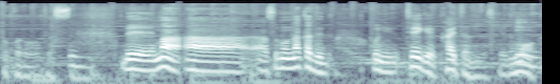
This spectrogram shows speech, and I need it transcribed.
ところです。うん、でまああその中でここに定義が書いてあるんですけれども、うん、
